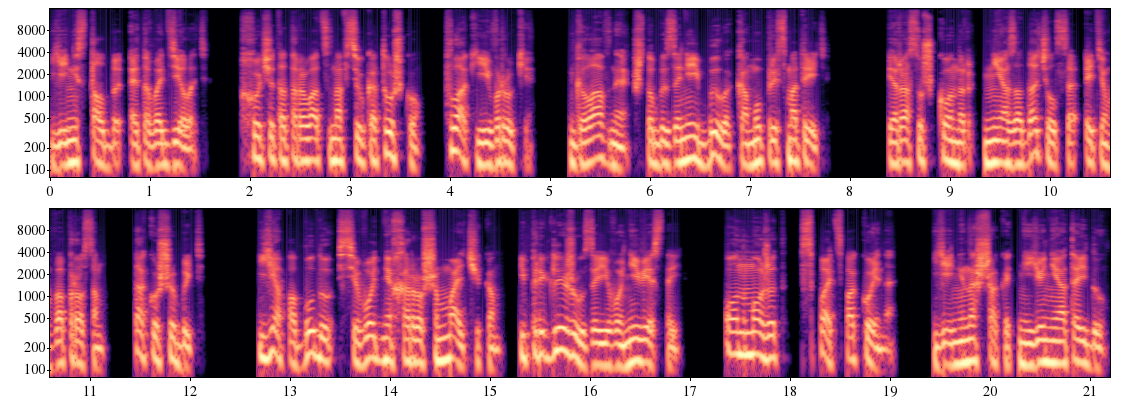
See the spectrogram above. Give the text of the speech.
я не стал бы этого делать. Хочет оторваться на всю катушку, флаг ей в руки. Главное, чтобы за ней было кому присмотреть. И раз уж Конор не озадачился этим вопросом, так уж и быть. Я побуду сегодня хорошим мальчиком и пригляжу за его невестой. Он может спать спокойно. Я ни на шаг от нее не отойду.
